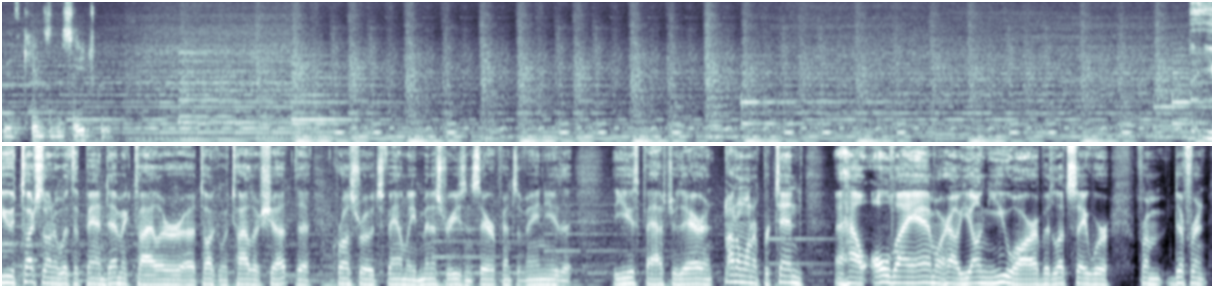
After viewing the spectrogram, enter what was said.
with kids in this age group you touched on it with the pandemic, Tyler, uh, talking with Tyler Schutt, the Crossroads Family Ministries in Sayre, Pennsylvania, the, the youth pastor there. And I don't want to pretend uh, how old I am or how young you are, but let's say we're from different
